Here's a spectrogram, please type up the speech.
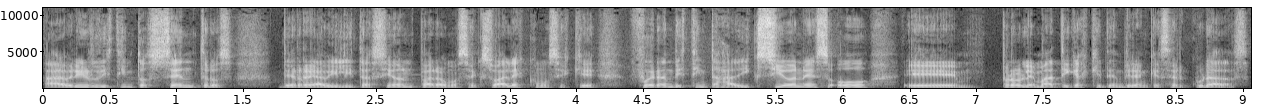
abrir distintos centros de rehabilitación para homosexuales, como si es que fueran distintas adicciones o... Eh, problemáticas que tendrían que ser curadas.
